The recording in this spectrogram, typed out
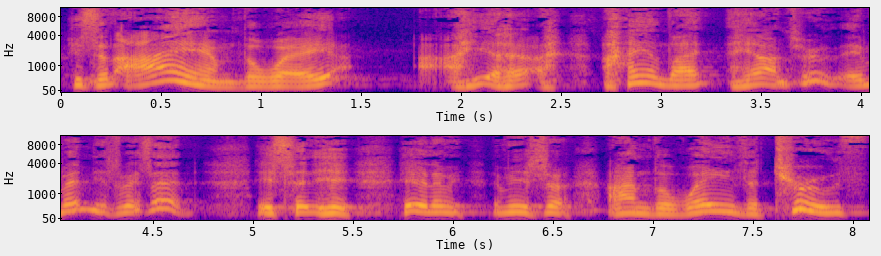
he said, I am the way. I, I am like, I'm truth. Amen. That's what he said. He said, here, here let me, let me show. I'm the way, the truth,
